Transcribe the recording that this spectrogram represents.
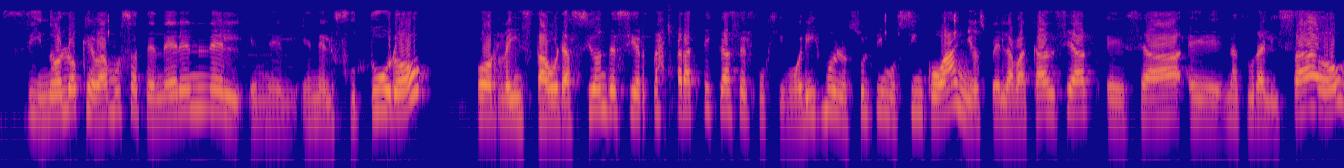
sino lo que vamos a tener en el, el, futuro por la instauración de ciertas prácticas del Fujimorismo en los últimos cinco años. La vacancia eh, se ha eh, naturalizado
